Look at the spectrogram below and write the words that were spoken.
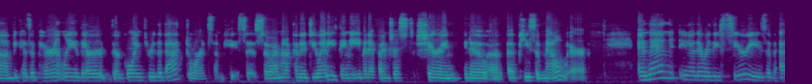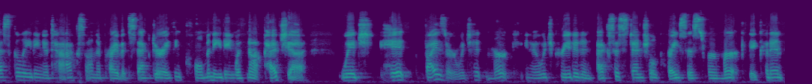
um, because apparently they're they're going through the back door in some cases. So I'm not going to do anything, even if I'm just sharing, you know, a, a piece of malware. And then, you know, there were these series of escalating attacks on the private sector. I think culminating with NotPetya, which hit Pfizer, which hit Merck, you know, which created an existential crisis for Merck. They couldn't,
